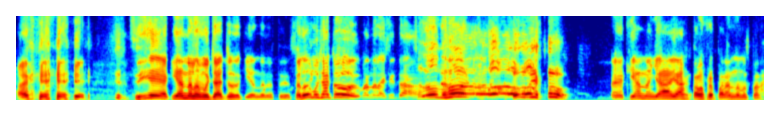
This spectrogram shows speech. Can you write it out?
sí, aquí andan los muchachos, aquí andan. Este. Saludos, muchachos, manda la visita. ¡Saludos, mejor! ¡Todo viejo! Aquí andan ya, ya, estamos preparándonos para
